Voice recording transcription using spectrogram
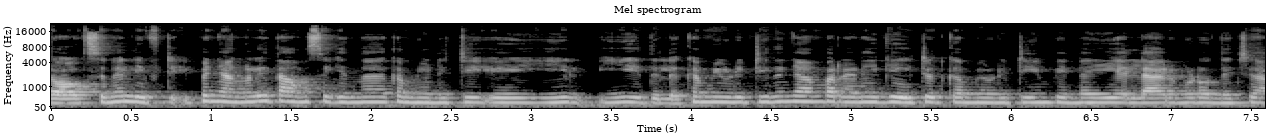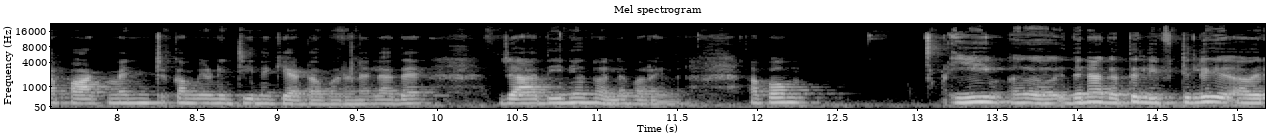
ഡോഗ്സിനെ ലിഫ്റ്റ് ഇപ്പം ഞങ്ങൾ ഈ താമസിക്കുന്ന കമ്മ്യൂണിറ്റി ഈ ഈ ഇതിൽ കമ്മ്യൂണിറ്റി എന്ന് ഞാൻ പറയണ ഈ ഗേറ്റഡ് കമ്മ്യൂണിറ്റിയും പിന്നെ ഈ എല്ലാവരും കൂടെ ഒന്നിച്ച് അപ്പാർട്ട്മെന്റ് കമ്മ്യൂണിറ്റീനൊക്കെ ആട്ടോ പറയണത്. അല്ലാതെ ജാതിനെയൊന്നും അല്ല പറയുന്നത്. അപ്പം ഈ ഇതിനകത്ത് ലിഫ്റ്റിൽ അവർ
